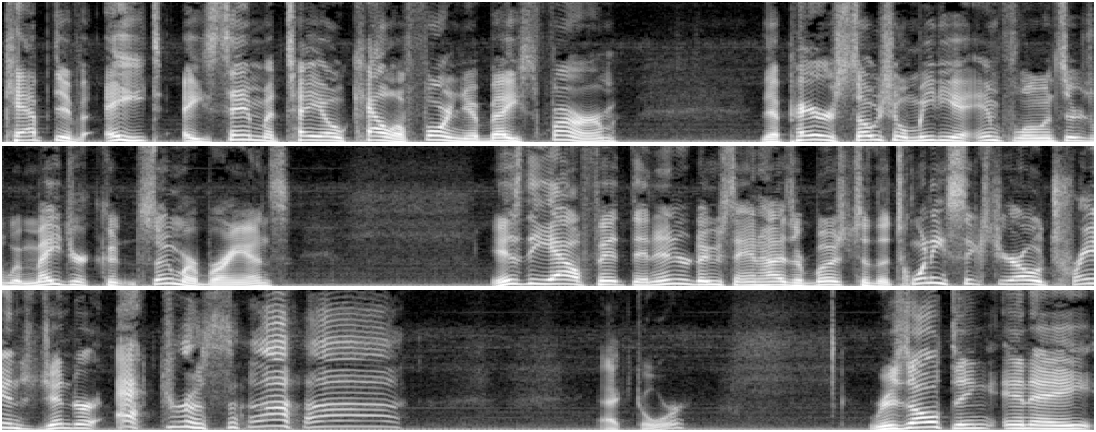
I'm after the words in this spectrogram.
Captive 8, a San Mateo, California based firm that pairs social media influencers with major consumer brands, is the outfit that introduced Anheuser-Busch to the 26 year old transgender actress. actor. resulting in a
